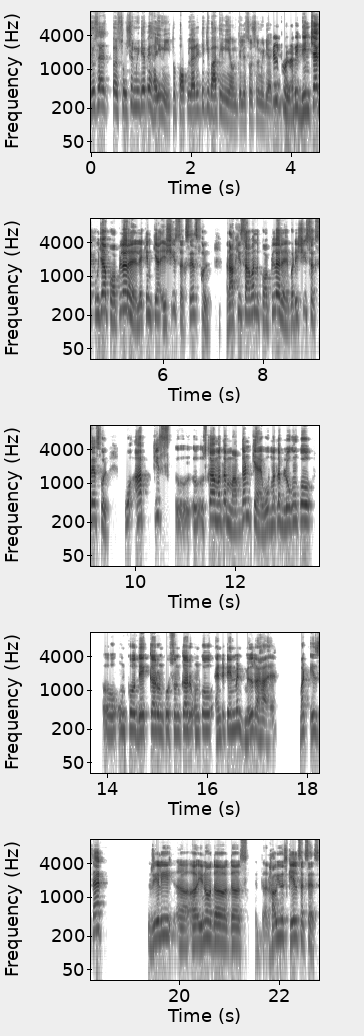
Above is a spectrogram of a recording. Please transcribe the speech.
जो शायद सोशल मीडिया पे है ही नहीं तो पॉपुलैरिटी की बात ही नहीं है उनके लिए सोशल मीडिया बिल्कुल, अभी दिनचैक पूजा पॉपुलर है, लेकिन क्या is she successful? Rakhi Sawant popular है, बट इशी सक्सेसफुल। वो आप किस उसका मतलब मापदंड क्या है? वो मतलब लोगों को उनको देखकर, उनको सुनकर, उनको एंटरटेनमेंट मिल रहा है, but is that really you know the the how you scale success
